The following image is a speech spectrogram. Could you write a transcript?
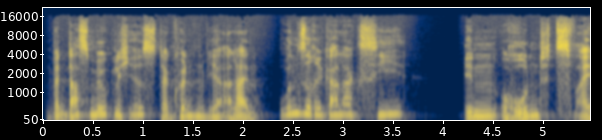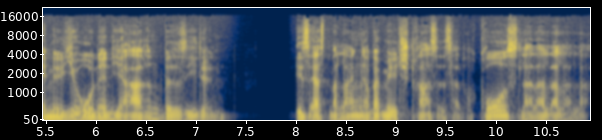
Und wenn das möglich ist, dann könnten wir allein unsere Galaxie in rund zwei Millionen Jahren besiedeln. Ist erstmal lang, aber Milchstraße ist halt auch groß, la la la la la.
